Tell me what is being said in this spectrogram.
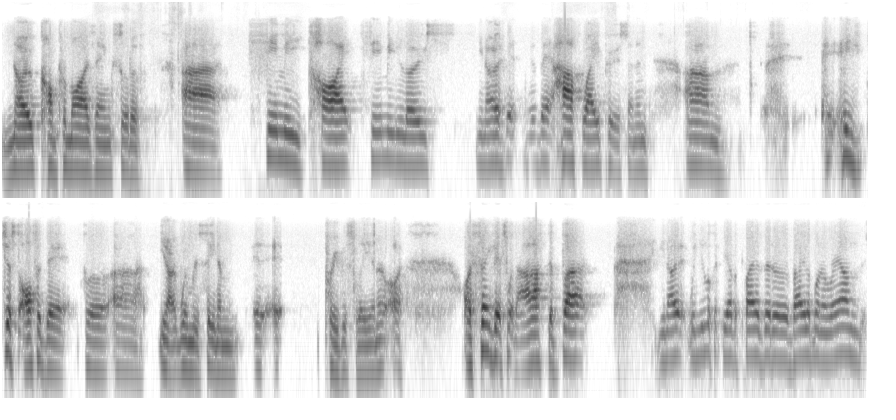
no compromising sort of uh, semi tight, semi loose. You know, that, that halfway person. And um, he, he's just offered that for uh, you know when we've seen him uh, uh, previously, and I I think that's what they're after. But you know when you look at the other players that are available and around,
